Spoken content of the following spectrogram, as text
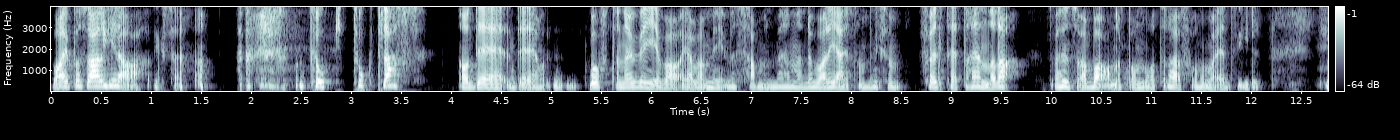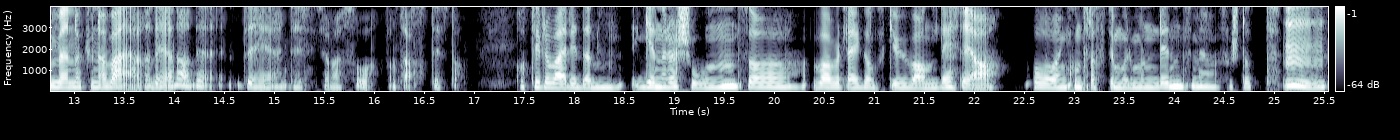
hva er på salg i dag?' Liksom. Hun tok, tok plass. Og det, det Ofte når vi var, jeg var mye med sammen med henne, da var det jeg som liksom fulgte etter henne. da. Det var hun som var barnet, på en måte, da, for hun var helt vill. Men å kunne være det, da, det, det, det syns jeg var så fantastisk, da. Og til å være i den generasjonen, så var vel det ganske uvanlig. Ja. Og en kontrast til mormoren din, som jeg har forstått Mm,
